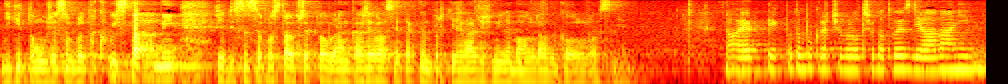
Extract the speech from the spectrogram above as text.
díky tomu, že jsem byl takový statný, že když jsem se postavil před toho brankaře, vlastně, tak ten protihráč už mi nemohl dát gol vlastně. No a jak, jak potom pokračovalo třeba tvoje vzdělávání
